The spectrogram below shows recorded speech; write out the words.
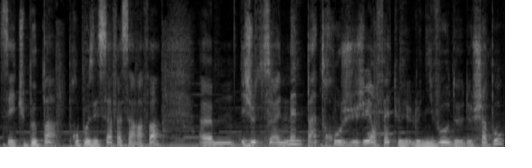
C'est, tu peux pas proposer ça face à Rafa. Euh, et je ne saurais même pas trop juger, en fait, le, niveau de chapeau,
